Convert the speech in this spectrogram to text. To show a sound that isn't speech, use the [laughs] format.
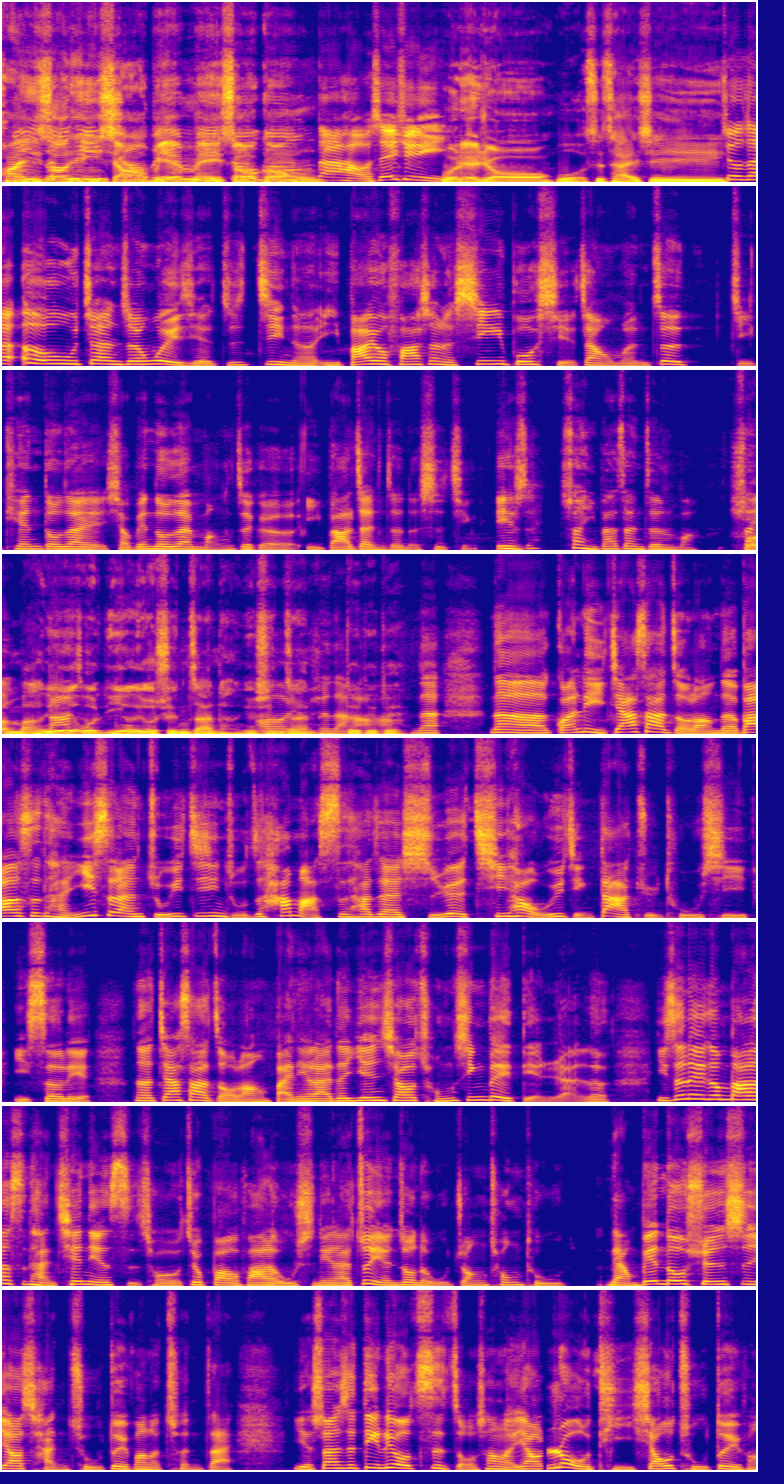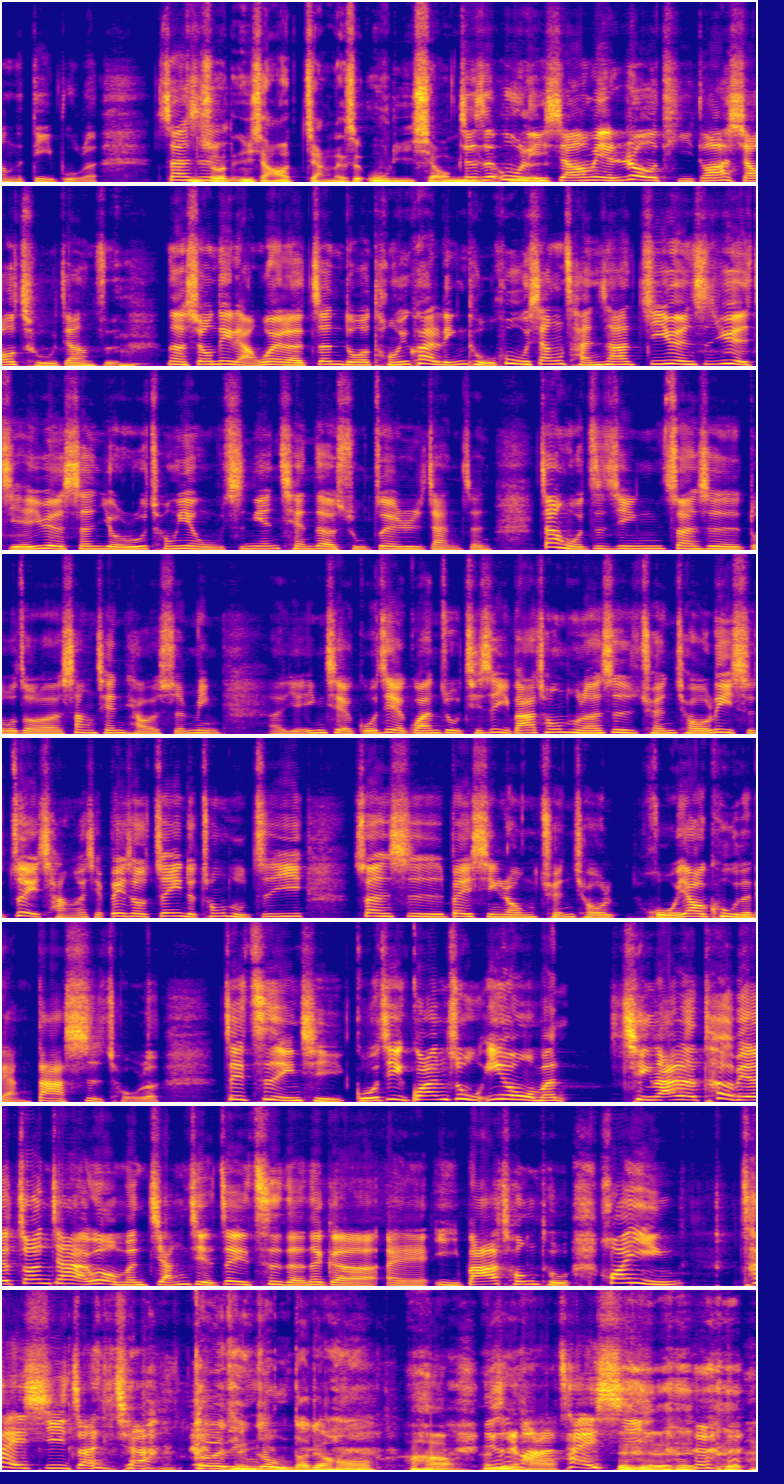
欢迎收听小编没收工。大家好，我是 H 李，我是九，我是蔡西。就在俄乌战争未解之际呢，以巴又发生了新一波血战。我们这。几天都在，小编都在忙这个以巴战争的事情，也是算以巴战争了吗？算吧，因为我因为有宣战啊，有宣战，哦、战对对对。那那管理加萨走廊的巴勒斯坦伊斯兰主义激进组织哈马斯，他在十月七号无预警大举突袭以色列，那加萨走廊百年来的烟硝重新被点燃了。以色列跟巴勒斯坦千年死仇就爆发了五十年来最严重的武装冲突。两边都宣誓要铲除对方的存在，也算是第六次走上了要肉体消除对方的地步了。算是你想要讲的是物理消灭，就是物理消灭，肉体都要消除这样子。嗯、那兄弟俩为了争夺同一块领土，互相残杀，积怨是越结越深，有如重演五十年前的赎罪日战争。战火至今算是夺走了上千条的生命，呃，也引起了国际的关注。其实以巴冲突呢，是全球历史最长而且备受争议的冲突之一，算是被形容全球火药库的两大世。仇了，这次引起国际关注，因为我们请来了特别的专家来为我们讲解这一次的那个诶、欸、以巴冲突，欢迎蔡西专家。[laughs] 各位听众，大家好，好，[laughs] 你是马蔡西，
